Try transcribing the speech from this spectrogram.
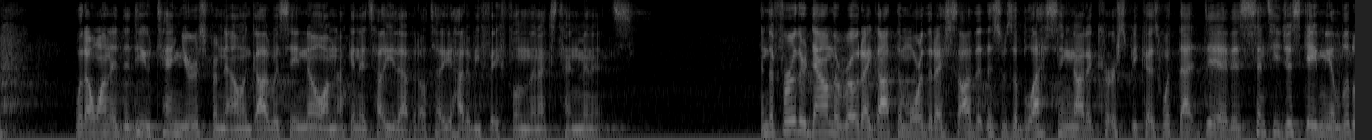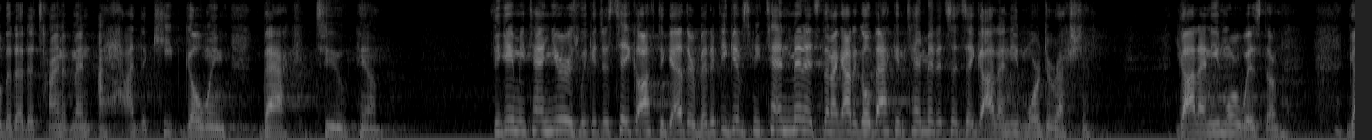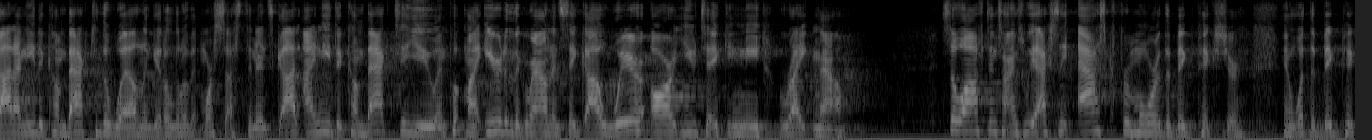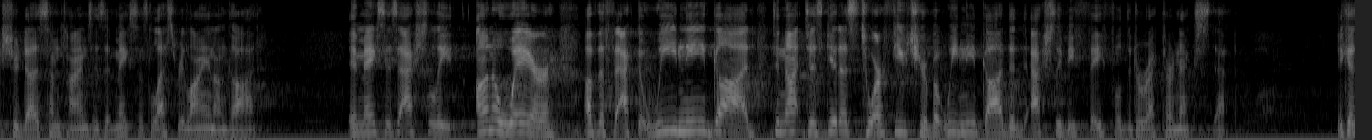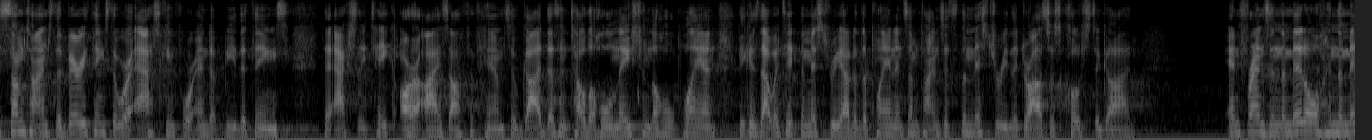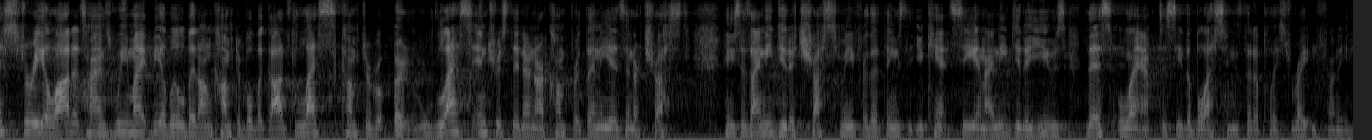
what I wanted to do 10 years from now, and God would say, No, I'm not going to tell you that, but I'll tell you how to be faithful in the next 10 minutes. And the further down the road I got, the more that I saw that this was a blessing, not a curse, because what that did is since He just gave me a little bit at a time, it meant I had to keep going back to Him. If He gave me 10 years, we could just take off together. But if He gives me 10 minutes, then I got to go back in 10 minutes and say, God, I need more direction. God, I need more wisdom. God, I need to come back to the well and get a little bit more sustenance. God, I need to come back to you and put my ear to the ground and say, God, where are you taking me right now? So oftentimes we actually ask for more of the big picture. And what the big picture does sometimes is it makes us less reliant on God. It makes us actually unaware of the fact that we need God to not just get us to our future, but we need God to actually be faithful to direct our next step. Because sometimes the very things that we're asking for end up be the things that actually take our eyes off of Him. So God doesn't tell the whole nation the whole plan because that would take the mystery out of the plan. And sometimes it's the mystery that draws us close to God. And friends, in the middle, in the mystery, a lot of times we might be a little bit uncomfortable, but God's less comfortable or less interested in our comfort than He is in our trust. And He says, I need you to trust me for the things that you can't see, and I need you to use this lamp to see the blessings that are placed right in front of you.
